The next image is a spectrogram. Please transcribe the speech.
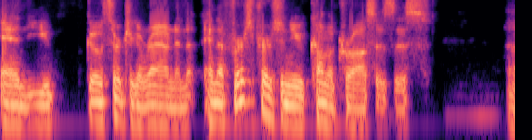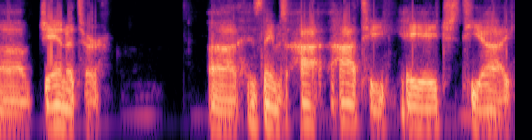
and you go searching around and the, and the first person you come across is this uh, janitor uh, his name is A- Ati, A-H-T-I.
